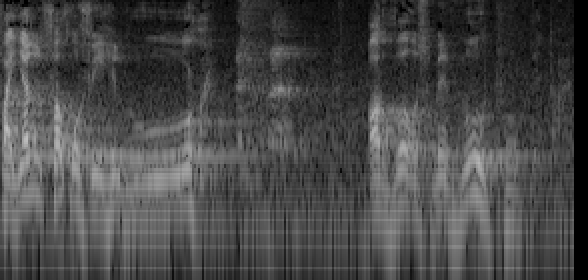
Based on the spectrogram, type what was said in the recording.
فیل فقوفی روح اور وہ اس میں روح پھونک دیتا ہے۔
